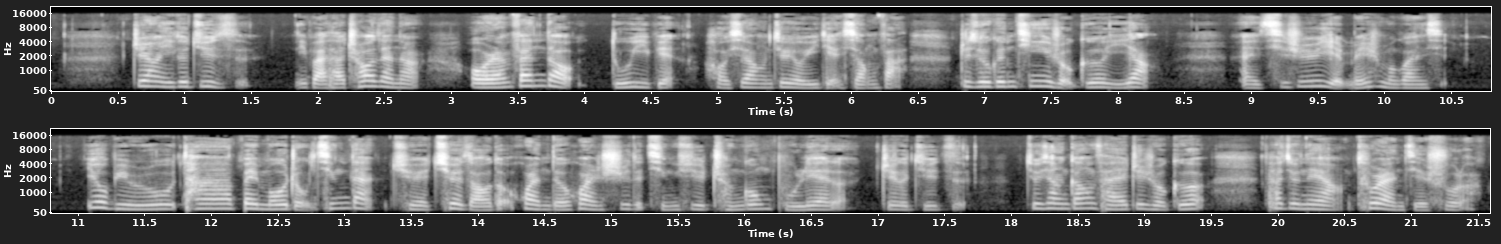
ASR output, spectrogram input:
这样一个句子，你把它抄在那儿，偶然翻到读一遍，好像就有一点想法。这就跟听一首歌一样。哎，其实也没什么关系。又比如，他被某种清淡却确凿的患得患失的情绪成功捕猎了。这个句子，就像刚才这首歌，他就那样突然结束了。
